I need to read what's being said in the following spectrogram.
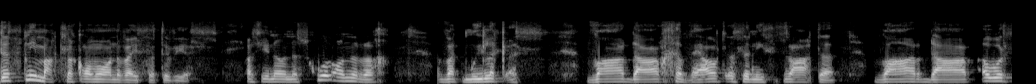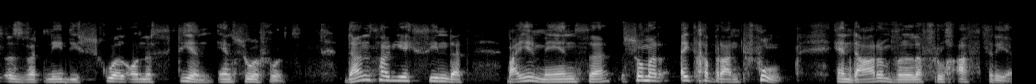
dis nie maklik om 'n onderwyser te wees. As jy nou in 'n skool onderrig wat moeilik is, waar daar geweld is in die strate, waar daar ouers is wat nie die skool ondersteun en so voort, dan sal jy sien dat baie mense sommer uitgebrand voel en daarom wil hulle vroeg aftree.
